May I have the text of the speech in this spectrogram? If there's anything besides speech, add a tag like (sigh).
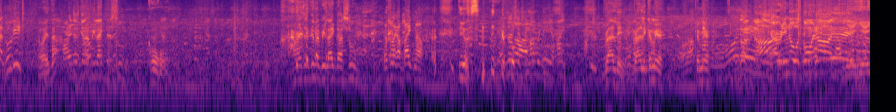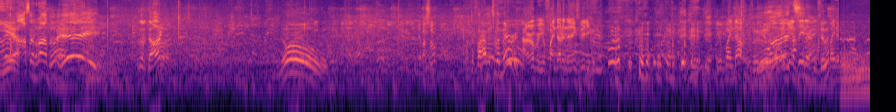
Miguel. ¿Qué vuelta, Cookie? ¿Ahorita? Mine's just gonna be like this soon. ¿Cómo? Mine's just gonna be like that soon. That's like a bike now. (laughs) Dios mío. Lamborghini, a bike. Bradley, Bradley, come here. Come here. What's up, dog? You already know what's going on. Hey. Yeah, yeah, yeah. Hace rato. Hey. What's up, dog? No. ¿Qué pasó? What the fuck happened to the mirror? I don't know, but you'll find out in the next video. (laughs) you'll find out. I can't say nothing. You'll find out.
